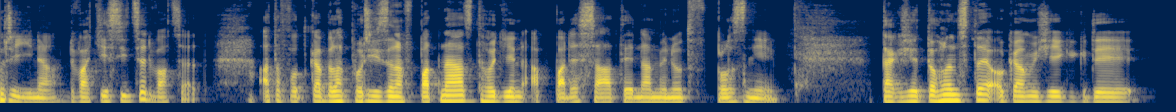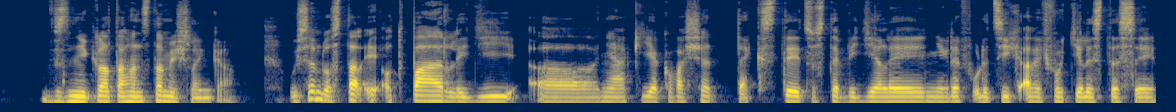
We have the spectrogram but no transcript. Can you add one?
října 2020 a ta fotka byla pořízena v 15 hodin a 51 minut v Plzni. Takže tohle je okamžik, kdy vznikla tahle myšlenka. Už jsem dostal i od pár lidí uh, nějaký jako vaše texty, co jste viděli někde v ulicích a vyfotili jste si.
